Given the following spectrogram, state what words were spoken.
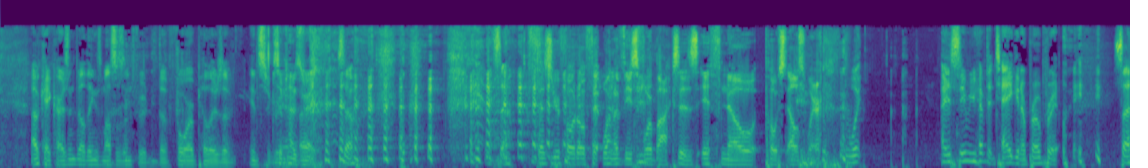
Okay, cars and buildings, muscles and food, the four pillars of Instagram. Sometimes- All right, so, so Does your photo fit one of these four boxes? If no, post elsewhere. what? I assume you have to tag it appropriately. so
